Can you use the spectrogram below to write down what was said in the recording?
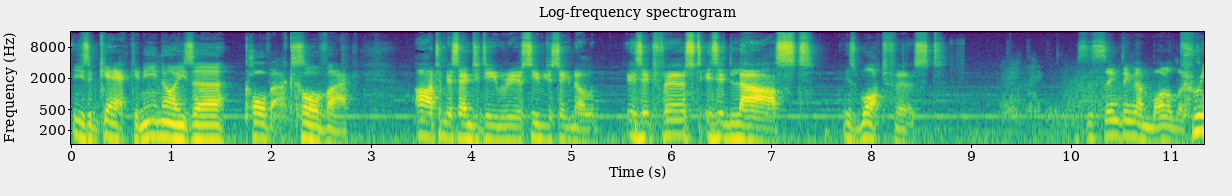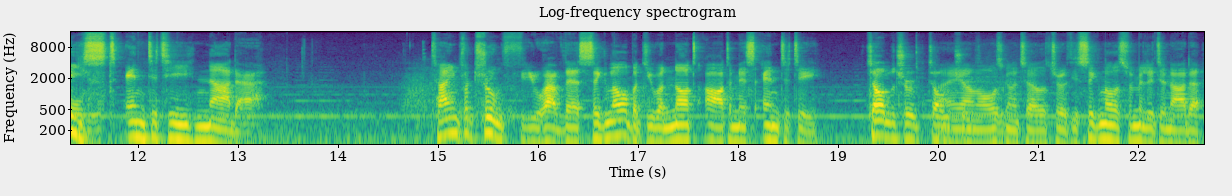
He's a Gek, and he? No, he's a Korvax. Kovac. Artemis entity we receive your signal. Is it first? Is it last? Is what first? it's the same thing that Monolith. told Priest entity nada. Time for truth. You have their signal, but you are not Artemis entity. Tell him the truth. Tell him I the am always going to tell the truth. Your signal is familiar to Nada.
